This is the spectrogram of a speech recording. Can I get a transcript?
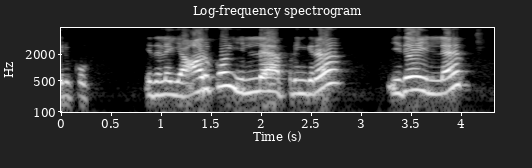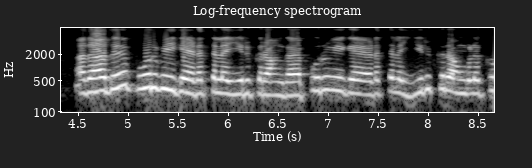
இருக்கும். இதில் யாருக்கும் இல்லை அப்படிங்கிற இதே இல்லை. அதாவது பூர்வீக இடத்துல இருக்கிறாங்க. பூர்வீக இடத்துல இருக்கிறவங்களுக்கு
